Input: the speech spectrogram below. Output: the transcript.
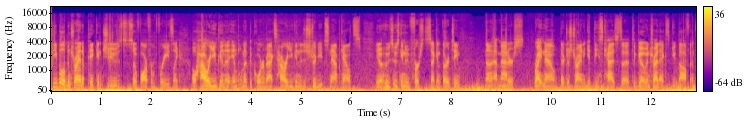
people have been trying to pick and choose so far from Freeze, like, oh, how are you going to implement the quarterbacks? How are you going to distribute snap counts? You know, who's who's going to do first, second, third team? None of that matters right now. They're just trying to get these guys to, to go and try to execute the offense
